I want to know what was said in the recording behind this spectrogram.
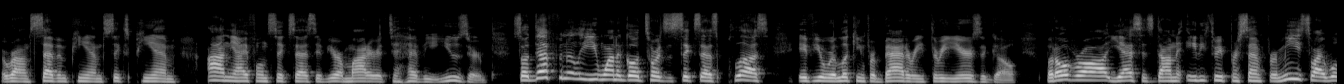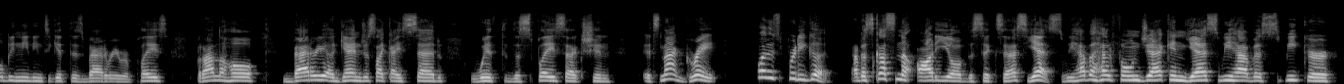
around 7 p.m., 6 p.m. on the iPhone 6s if you're a moderate to heavy user. So definitely you wanna go towards the 6s Plus if you were looking for battery three years ago. But overall, yes, it's down to 83% for me, so I will be needing to get this battery replaced. But on the whole, battery, again, just like I said with the display section, it's not great, but it's pretty good. Now discussing the audio of the 6S, yes, we have a headphone jack and yes, we have a speaker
